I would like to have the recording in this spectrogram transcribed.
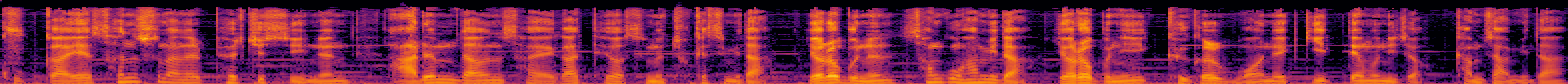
국가의 선순환을 펼칠 수 있는 아름다운 사회가 되었으면 좋겠습니다. 여러분은 성공합니다. 여러분이 그걸 원했기 때문이죠. 감사합니다.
